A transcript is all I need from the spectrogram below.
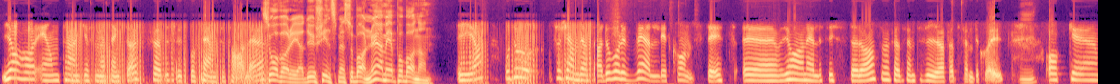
Jag har en tanke som jag tänkte, föddes i slutet på 50-talet. Så var det ja, du är skilsmässobarn. Nu är jag med på banan. Ja, och då så kände jag så här, då var det väldigt konstigt. Eh, jag har en äldre syster då, som är född 54 och född 57. Mm. Och eh,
